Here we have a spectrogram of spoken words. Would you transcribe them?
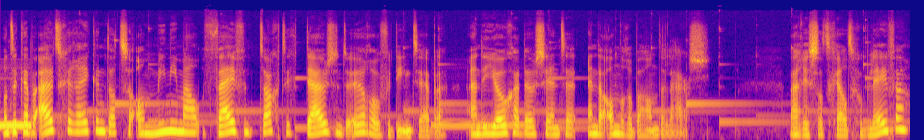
Want ik heb uitgerekend dat ze al minimaal 85.000 euro verdiend hebben aan de yogadocenten en de andere behandelaars. Waar is dat geld gebleven?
